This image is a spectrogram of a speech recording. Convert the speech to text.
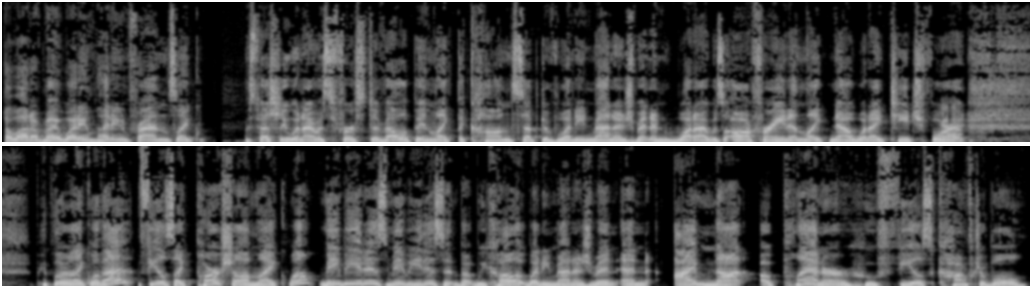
a lot of my wedding planning friends like especially when I was first developing like the concept of wedding management and what I was offering and like now what I teach for it. People are like, well, that feels like partial. I'm like, well, maybe it is, maybe it isn't, but we call it wedding management. And I'm not a planner who feels comfortable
